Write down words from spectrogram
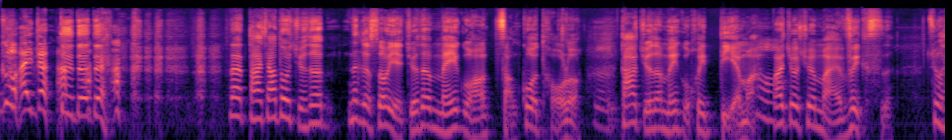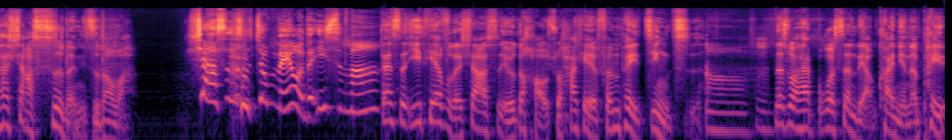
怪的。对 对对，那大家都觉得那个时候也觉得美股好像涨过头了，大家觉得美股会跌嘛，那就去买 VIX，最后它下市了，你知道吗？”下市是就没有的意思吗？但是 ETF 的下市有一个好处，它可以分配净值。哦，那时候还不过剩两块，你能配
